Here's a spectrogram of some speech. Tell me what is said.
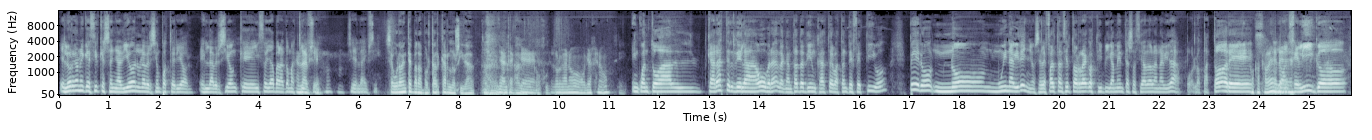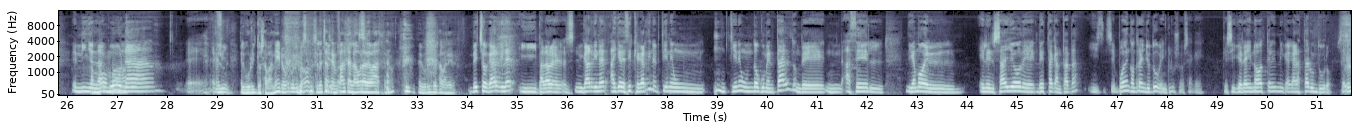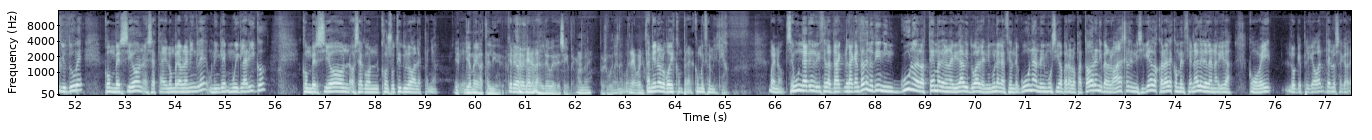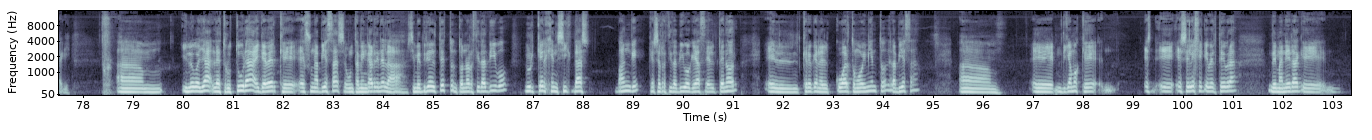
El órgano hay que decir que se añadió en una versión posterior, en la versión que hizo ya para Thomas En. Leipzig. Sí, Sí, en Leipzig. Seguramente para aportar carnosidad al, Ya, antes al que conjunto. el órgano, ya que no. En cuanto al carácter de la obra, la cantata tiene un carácter bastante efectivo, pero no muy navideño. Se le faltan ciertos rasgos típicamente asociados a la Navidad. Por los pastores, Los los angelicos, el niño en la cuna. Eh, en El, fin. el burrito sabanero, ¿no? se le echas en falta en la obra de Bach, ¿no? El burrito sabanero. De hecho, Gardiner, y palabras Gardiner, hay que decir que Gardiner tiene un, tiene un documental donde mm, hace el, digamos, el, el ensayo de, de esta cantata y se puede encontrar en YouTube incluso, o sea que, que si queréis no os tenéis ni que gastar un duro. Se ve en YouTube con versión, o sea, está el hombre habla en inglés, un inglés muy clarico, con versión, o sea, con, con subtítulos al español. Yo, yo me gasté el dinero. Creo Sí, recordar. En el DVD, sí, venga, Hombre. por supuesto. Bueno, bueno. Pero bueno. También os lo podéis comprar, como hizo Emilio. Bueno, según Gardner dice la, ta- la cantata no tiene ninguno de los temas de la Navidad habituales, ninguna canción de cuna, no hay música para los pastores, ni para los ángeles, ni siquiera los corales convencionales de la Navidad. Como veis, lo que he explicado antes lo he sacado de aquí. Y luego ya la estructura, hay que ver que es una pieza, según también Gardner, la simetría del texto en tono recitativo, Nur Kergen sich das Bange, que es el recitativo que hace el tenor, el, creo que en el cuarto movimiento de la pieza, eh, digamos que es, eh, es el eje que vertebra de manera que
